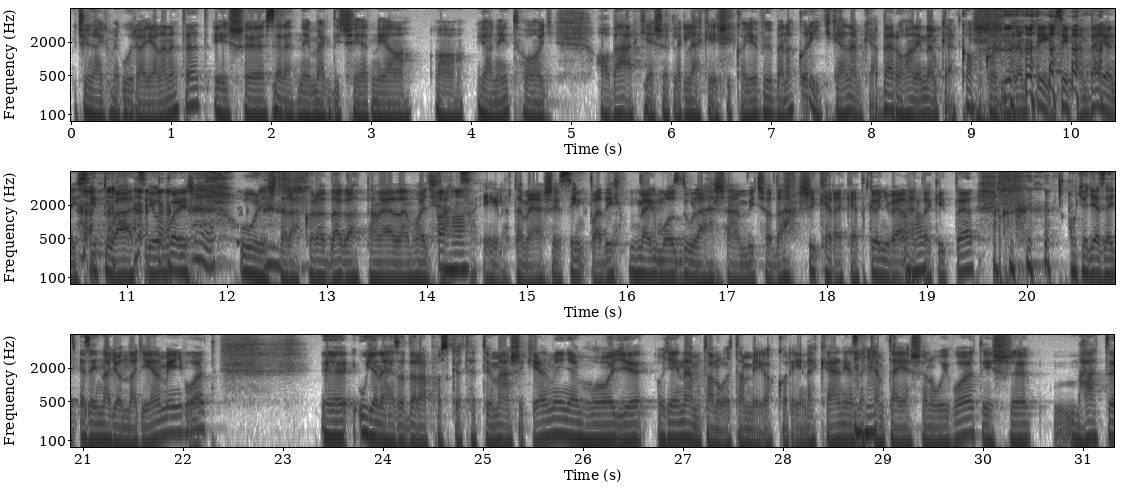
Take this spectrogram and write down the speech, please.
csináljuk meg újra a jelenetet, és szeretném megdicsérni a, a Janit, hogy ha bárki esetleg lekésik a jövőben, akkor így kell, nem kell berohanni, nem kell kapkodni, hanem szépen bejönni szituációból, és úristen, akkor ott dagadtam ellen, hogy hát életem első színpadi megmozdulásán micsoda sikereket könyvelhetek Aha. itt el. Úgyhogy ez egy, ez egy nagyon nagy élmény volt. Ugyanehhez a darabhoz köthető másik élményem, hogy, hogy én nem tanultam még akkor énekelni, ez uh-huh. nekem teljesen új volt, és hát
